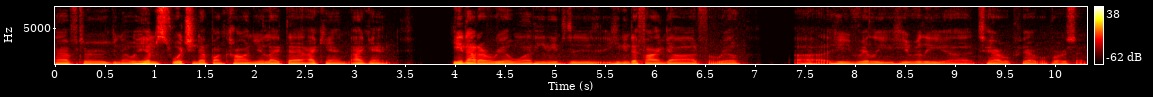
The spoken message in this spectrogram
After you know him switching up on Kanye like that, I can't. I can't. He not a real one. He needs to. He need to find God for real. Uh, he really, he really, uh, terrible, terrible person.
